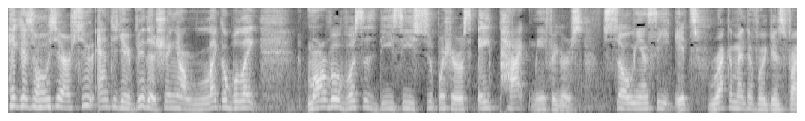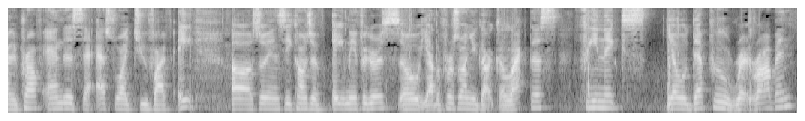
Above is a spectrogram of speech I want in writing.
Hey guys, so host here Sue and today video showing you Lego like Marvel vs DC Superheroes 8 pack minifigures. So you can see it's recommended for just Fightercraft and this is SY258. Uh, so you can see comes with 8 minifigures. So yeah, the first one you got Galactus, Phoenix, Yellow Deadpool, Red Robin.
